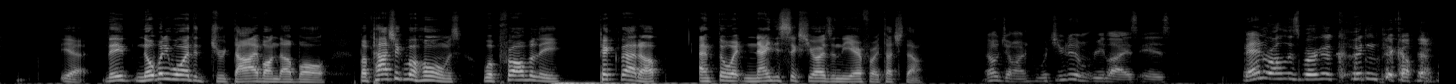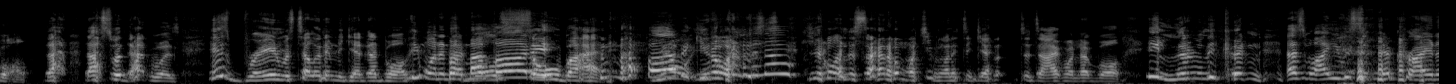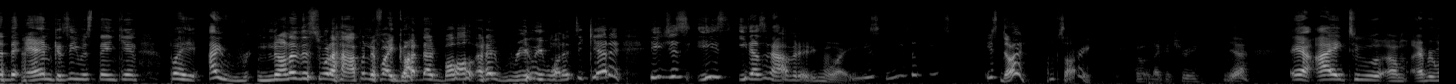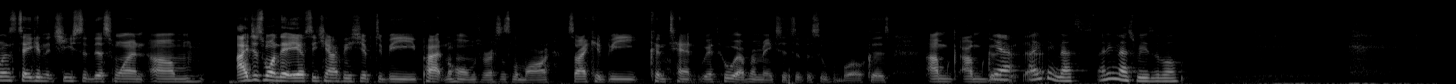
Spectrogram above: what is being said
Yeah, they nobody wanted to dive on that ball, but Patrick Mahomes will probably pick that up and throw it 96 yards in the air for a touchdown. No, John. What you didn't realize is Ben Roethlisberger couldn't pick up that ball. That, that's what that was. His brain was telling him to get that ball. He wanted But that my ball body- so bad. my you body don't, you don't, wanting to understand, you don't understand how much he wanted to get to dive on that ball. He literally couldn't. That's why he was sitting there crying at the end because he was thinking, "But I none of this would have happened if I got that ball, and I really wanted to get it." He just he's he doesn't have it anymore. He's he's he's, he's done. I'm sorry. Like a tree. Yeah. Yeah, I too um everyone's taking the Chiefs at this one. Um I just want the AFC championship to be Pat Mahomes versus Lamar so I could be content with whoever makes it to the Super Bowl cuz I'm I'm good yeah, with that. I think that's I think that's reasonable.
